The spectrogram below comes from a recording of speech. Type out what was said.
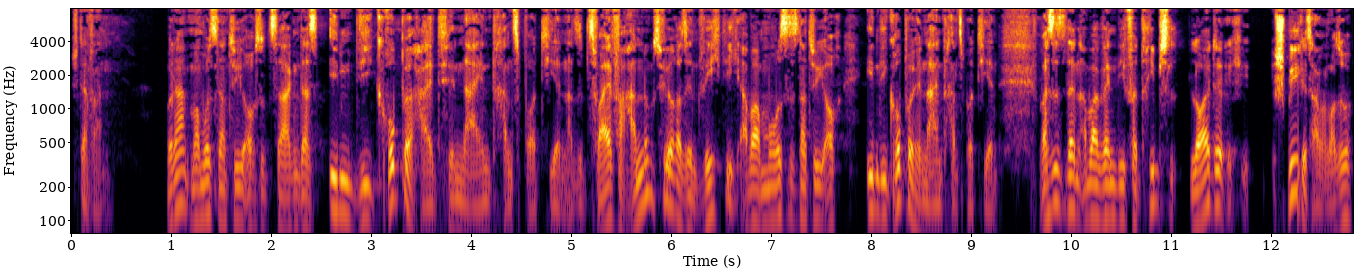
Stefan oder? Man muss natürlich auch sozusagen das in die Gruppe halt hinein transportieren. Also zwei Verhandlungsführer sind wichtig, aber man muss es natürlich auch in die Gruppe hinein transportieren. Was ist denn aber, wenn die Vertriebsleute, ich spiele jetzt einfach mal so,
